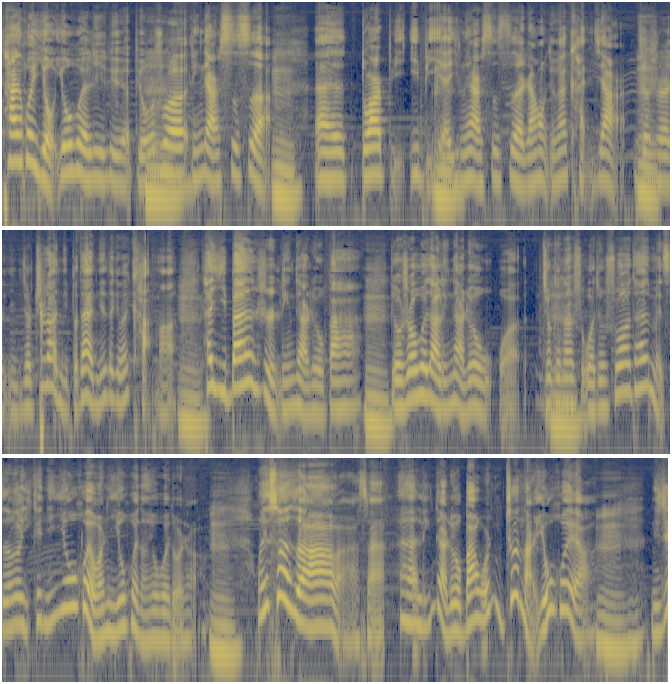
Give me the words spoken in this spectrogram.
他会有优惠利率，比如说零点四四，嗯呃多少比一比嗯。零点四四，然后我就给他砍价，嗯就是你就知道你不贷，你也得给他砍嘛。嗯，他一般是零点六八，嗯有时候会到零点六五，就跟他说，我就说他每次都给您优惠，我说你优惠能优惠多少？嗯。我给你算算啊，往上算，哎，零点六八，我说你这哪儿优惠啊？嗯。你这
